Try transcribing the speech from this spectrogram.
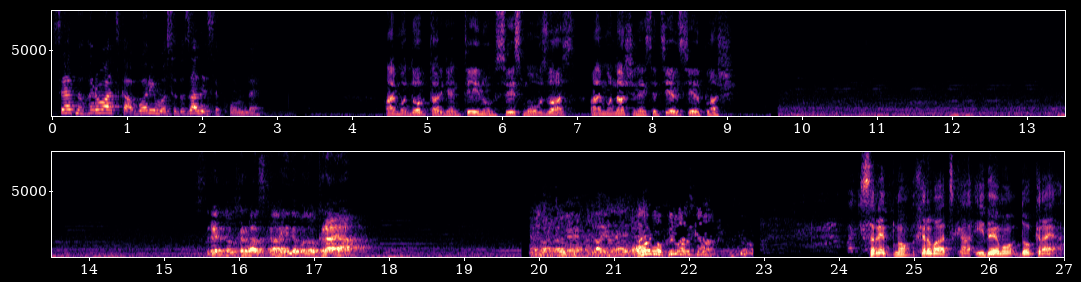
Sretno Hrvatska, borimo se do zadnje sekunde. Ajmo dobiti Argentinu, svi smo uz vas, ajmo naši nek se cijeli svijet plaši. Sretno Hrvatska, idemo do kraja! Ajmo Hrvatska! Sretno Hrvatska, idemo do kraja.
